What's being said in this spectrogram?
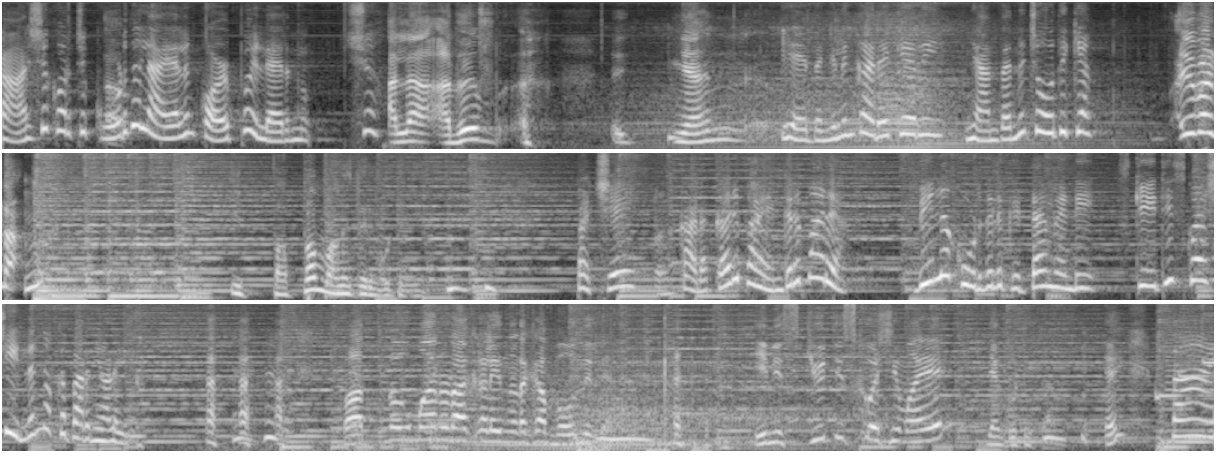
കാശ് കുറച്ച് കൂടുതലായാലും കുഴപ്പമില്ലായിരുന്നു. അല്ല അത് ഞാൻ ഏതെങ്കിലും കടയിൽ കയറി ഞാൻ തന്നെ ചോദിക്കാം. അയ്യോ വേണ്ട. വാങ്ങിത്തരും പക്ഷേ കടക്കാര് ഭയങ്കരമാരാ വില കൂടുതൽ കിട്ടാൻ വേണ്ടി സ്കേറ്റി സ്ക്വാഷ് ഇല്ലെന്നൊക്കെ പറഞ്ഞോളേ. പത്മകുമാരനോട് ആ കളി നടക്കാൻ പോകുന്നില്ല. ഇനി സ്ക്യൂറ്റി സ്കോഷ്യമായേ ഞാൻ കുട്ടിക്കാം. ബൈ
